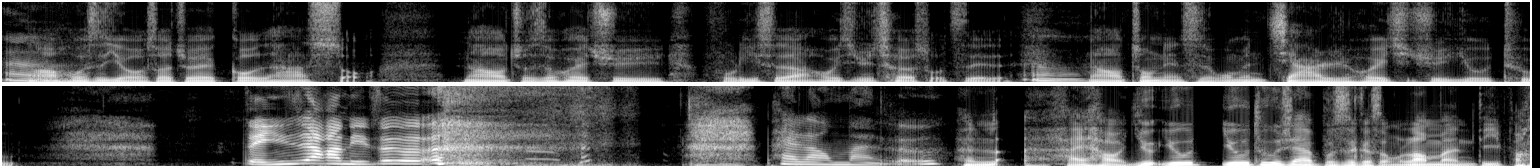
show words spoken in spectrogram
嗯，然后或是有的时候就会勾着他的手，然后就是会去福利社啊，会一起去厕所之类的。嗯，然后重点是我们假日会一起去 YouTube。等一下，你这个 太浪漫了。很浪，还好。You You YouTube 现在不是个什么浪漫的地方。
